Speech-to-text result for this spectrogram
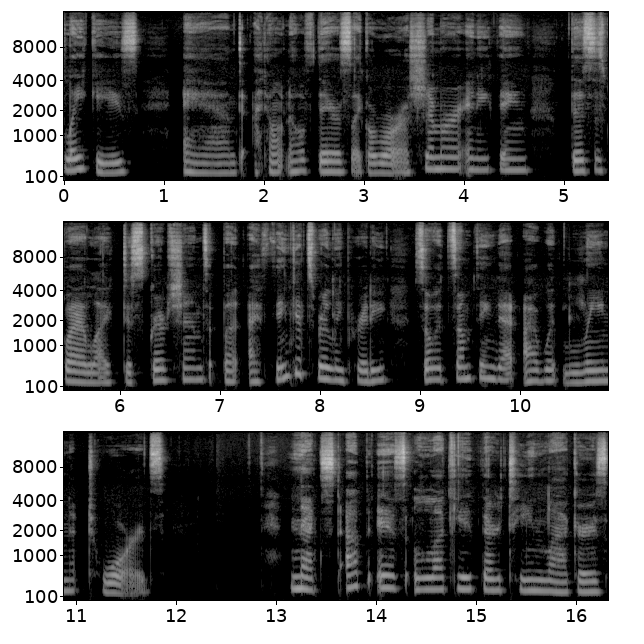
flakies. And I don't know if there's like Aurora shimmer or anything. This is why I like descriptions, but I think it's really pretty. So it's something that I would lean towards. Next up is Lucky 13 Lacquers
